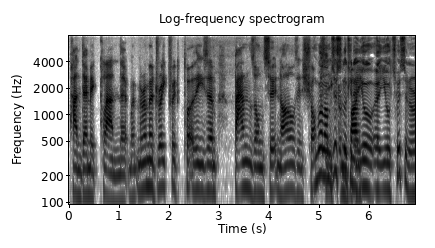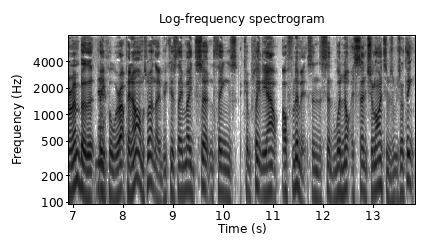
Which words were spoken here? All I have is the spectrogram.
pandemic plan that remember Drakeford put these um, bans on certain aisles in shops. Well, I'm just looking buy... at your at your Twitter, and I remember that yeah. people were up in arms, weren't they? Because they made certain things completely out off limits and said were not essential items, which I think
